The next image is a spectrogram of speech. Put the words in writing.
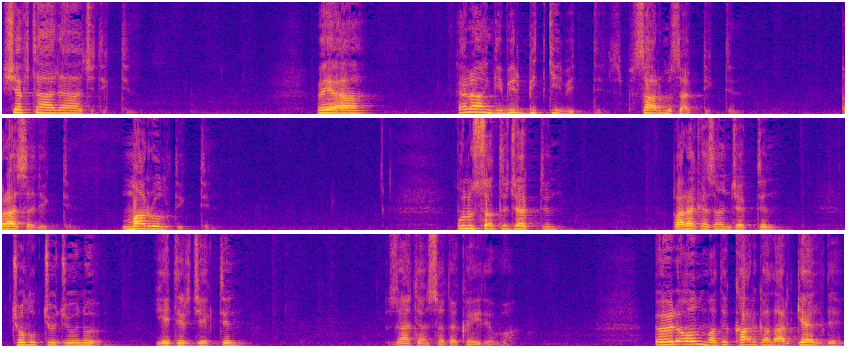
Şeftali ağacı diktin. Veya herhangi bir bitki bittin. Sarımsak diktin. Pırasa diktin. Marul diktin. Bunu satacaktın. Para kazanacaktın. Çoluk çocuğunu yedirecektin. Zaten sadakaydı bu. Öyle olmadı. Kargalar geldi.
